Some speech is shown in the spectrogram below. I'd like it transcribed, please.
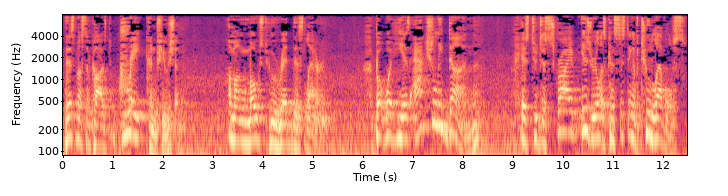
This must have caused great confusion among most who read this letter. But what he has actually done is to describe Israel as consisting of two levels.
